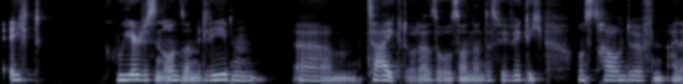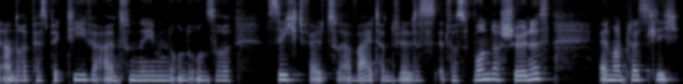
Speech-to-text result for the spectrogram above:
echt Weirdes in unserem Leben ähm, zeigt oder so, sondern dass wir wirklich uns trauen dürfen, eine andere Perspektive einzunehmen und unsere Sichtfeld zu erweitern. Weil das ist etwas Wunderschönes, wenn man plötzlich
